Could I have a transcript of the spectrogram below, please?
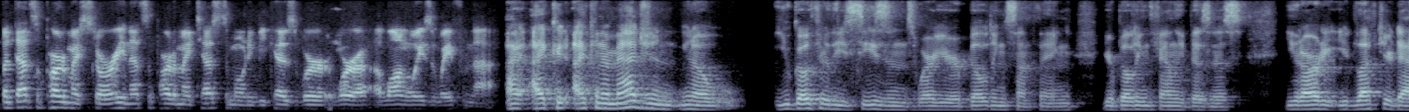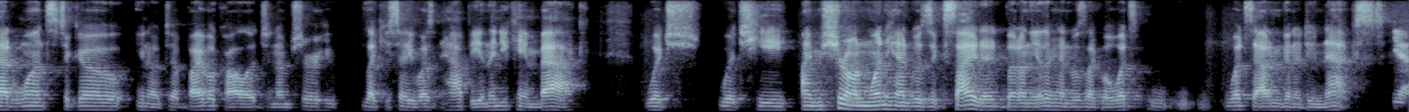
but that's a part of my story, and that's a part of my testimony because we're we're a long ways away from that. I, I could I can imagine, you know, you go through these seasons where you're building something, you're building the family business, you'd already you'd left your dad once to go you know to bible college and i'm sure he like you said he wasn't happy and then you came back which which he i'm sure on one hand was excited but on the other hand was like well what's what's adam going to do next? Yeah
